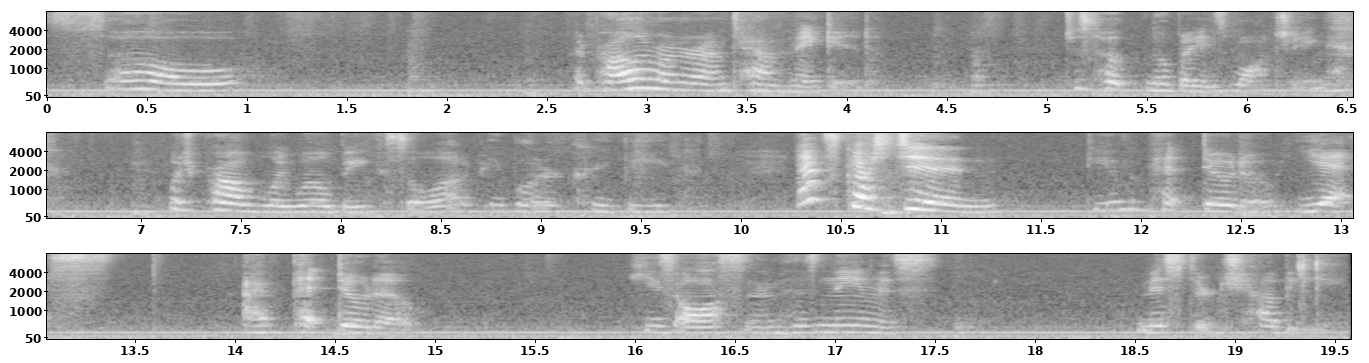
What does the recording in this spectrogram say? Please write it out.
So, I'd probably run around town naked. Just hope nobody's watching. Which probably will be because a lot of people are creepy. Next question! Do you have a pet dodo? Yes. I have a pet dodo. He's awesome. His name is Mr. Chubby.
